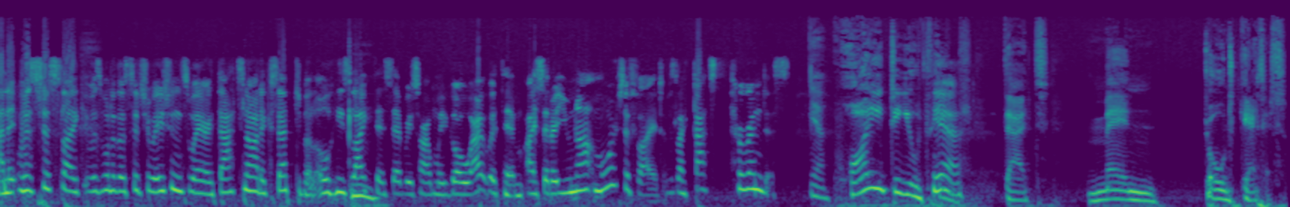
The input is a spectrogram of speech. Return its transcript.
And it was just like, it was one of those situations where that's not acceptable. Oh, he's mm. like this every time we go out with him. I said, Are you not mortified? I was like, That's horrendous. Yeah. Why do you think yeah. that men don't get it?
